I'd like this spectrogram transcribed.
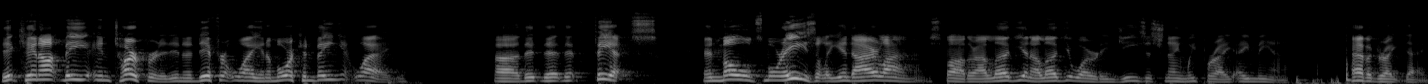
it cannot be interpreted in a different way, in a more convenient way uh, that, that, that fits and molds more easily into our lives. Father, I love you and I love your word. In Jesus' name we pray. Amen. Have a great day.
